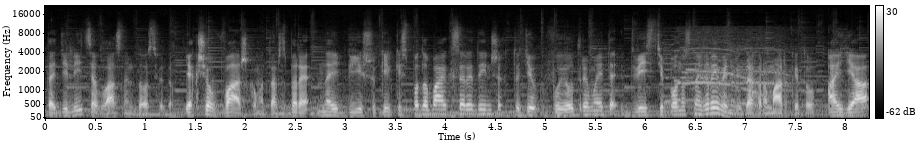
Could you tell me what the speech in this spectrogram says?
та діліться власним досвідом. Якщо ваш коментар збере найбільшу кількість вподобайок серед інших, тоді ви отримаєте 200 бонусних гривень від агромаркету. А я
